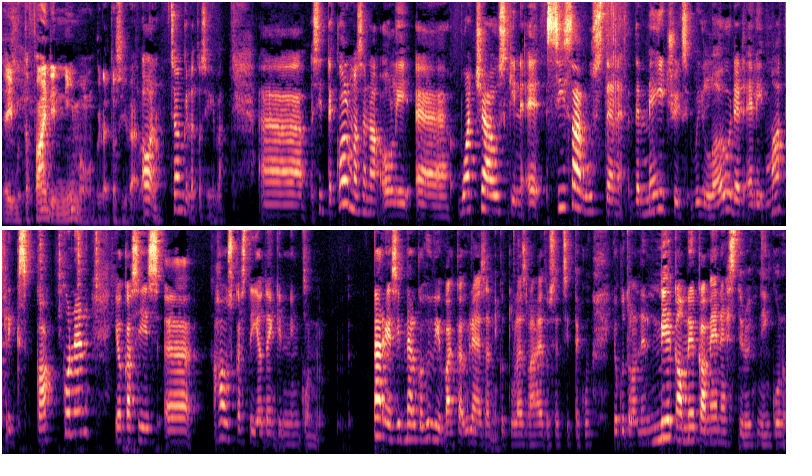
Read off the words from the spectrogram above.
Ei, mutta Finding Nemo on kyllä tosi hyvä. On, se on kyllä tosi hyvä. Ää, Sitten kolmasena oli äh, Wachowskin äh, sisarusten The Matrix Reloaded, eli Matrix 2, joka siis äh, hauskasti jotenkin niin kuin, pärjäsi melko hyvin, vaikka yleensä niin tulee sellainen ajatus, että sitten kun joku tällainen mega mega menestynyt niin kuin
